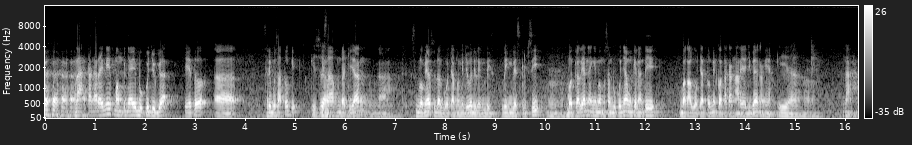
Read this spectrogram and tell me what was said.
nah Kang Arya ini mempunyai buku juga yaitu eh, 1001 ki- Kisah. kisah, pendakian. Nah, sebelumnya sudah gue cantumin juga di link, link deskripsi Hmm. buat kalian yang ingin memesan bukunya mungkin nanti bakal gue cantumin kontak Kang Arya juga Kang ya iya nah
